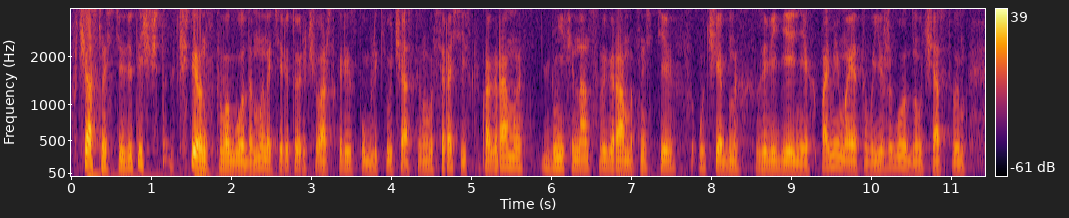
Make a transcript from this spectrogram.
В частности, с 2014 года мы на территории Чувашской республики участвуем во всероссийской программе «Дни финансовой грамотности» в учебных заведениях. Помимо этого, ежегодно участвуем в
